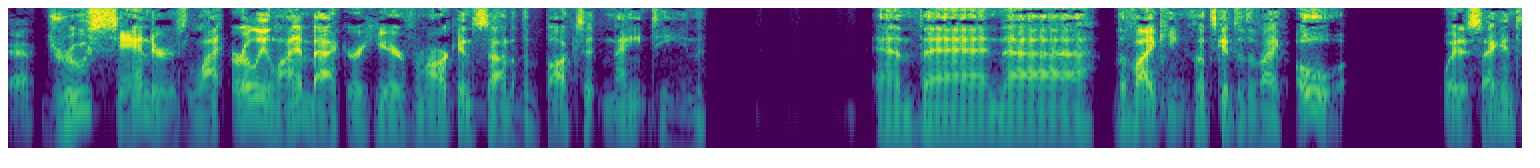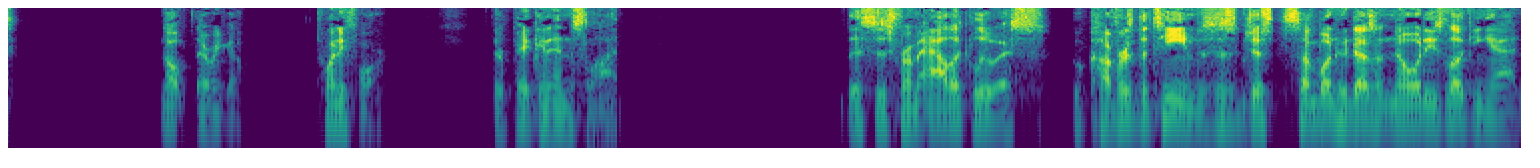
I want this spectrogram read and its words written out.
Okay. Drew Sanders, li- early linebacker here from Arkansas to the Bucs at 19. And then uh, the Vikings. Let's get to the Vikings. Oh, wait a second. Nope, there we go. 24. They're picking in slot. This is from Alec Lewis, who covers the team. This isn't just someone who doesn't know what he's looking at.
